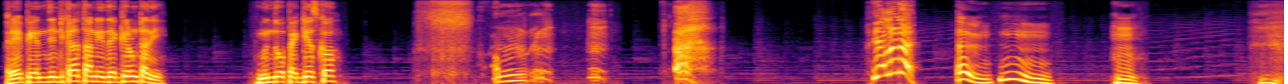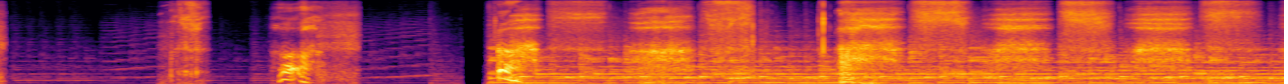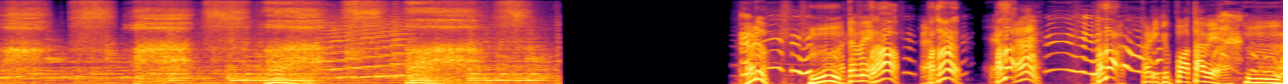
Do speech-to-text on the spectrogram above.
రేపు ఎనిమిదింటికల్లా తను నీ దగ్గర ఉంటుంది ముందు పెగ్గేసుకో వెళ్ళండి మ్మ్. పదవే. రా, పదవే పద ఏ, పద అక్కడికి పోతావే హ్మ్.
